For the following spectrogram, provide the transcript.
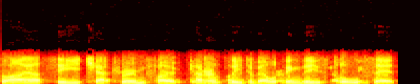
IRC chat room folk currently developing these tool sets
